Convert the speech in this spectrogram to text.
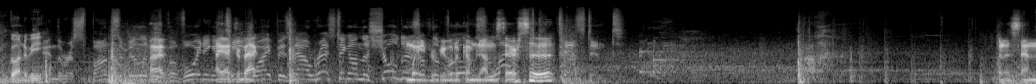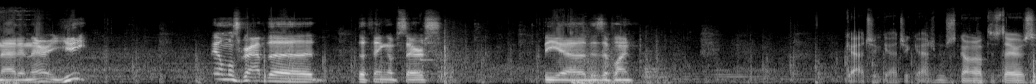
I'm going to be. And the responsibility All right, of avoiding I a got your back. is now resting on the shoulders waiting of for the people to come down the stairs. I'm Gonna send that in there. Yeet. I almost grabbed the the thing upstairs. The uh the zip line. Gotcha, gotcha, gotcha. I'm just going up the stairs.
